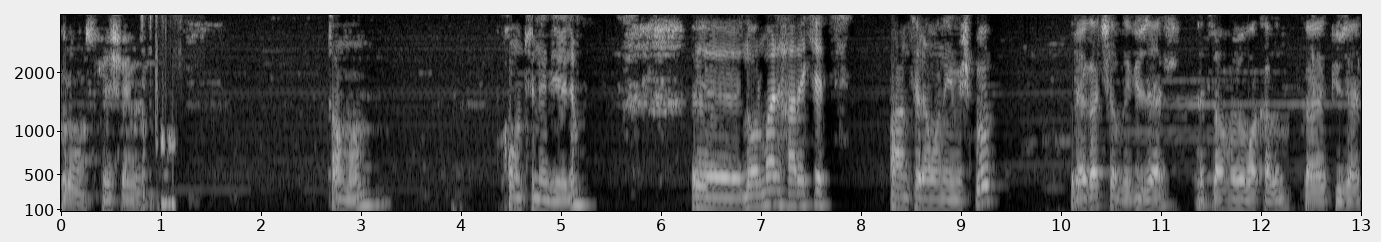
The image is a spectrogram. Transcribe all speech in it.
Bronz ve şey mi? Tamam. Continue diyelim. Ee, normal hareket antrenmanıymış bu. Reg açıldı güzel. Etrafa bakalım. Gayet güzel.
